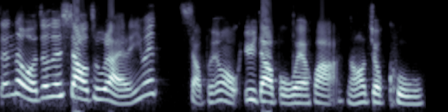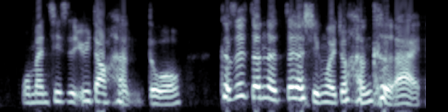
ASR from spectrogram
真的，我就是笑出来了，因为小朋友遇到不会画，然后就哭。我们其实遇到很多，可是真的这个行为就很可爱。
